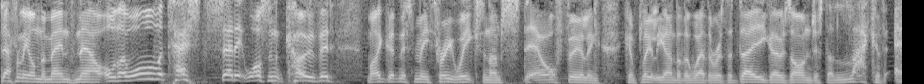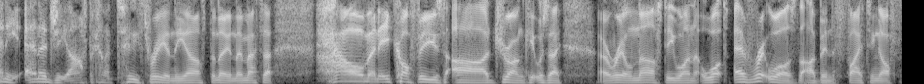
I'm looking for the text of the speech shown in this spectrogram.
definitely on the mend now. Although all the tests said it wasn't COVID, my goodness me, three weeks and I'm still feeling completely under the weather as the day goes on. Just a lack of any energy after kind of two, three in the afternoon, no matter how many coffees are drunk. It was a, a real nasty one, whatever it was that I've been fighting off.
